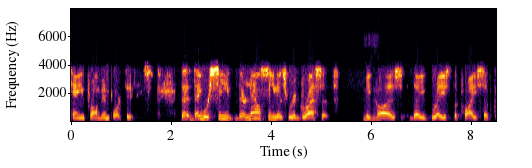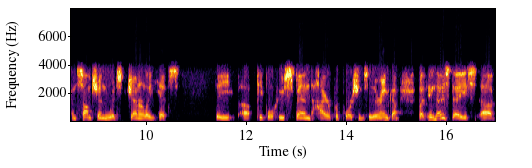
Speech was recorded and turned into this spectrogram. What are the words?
came from import duties. They, they were seen, they're now seen as regressive Mm-hmm. because mm-hmm. they raised the price of consumption, which generally hits the uh, people who spend higher proportions of their income. But in those days, uh,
